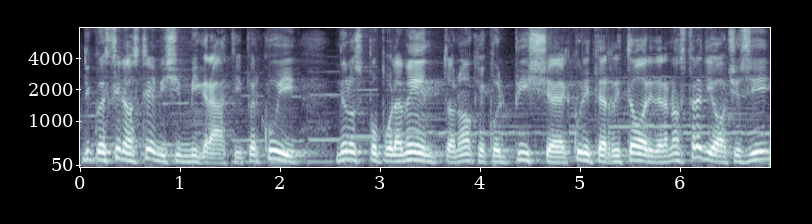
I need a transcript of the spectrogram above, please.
di questi nostri amici immigrati, per cui nello spopolamento no, che colpisce alcuni territori della nostra diocesi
